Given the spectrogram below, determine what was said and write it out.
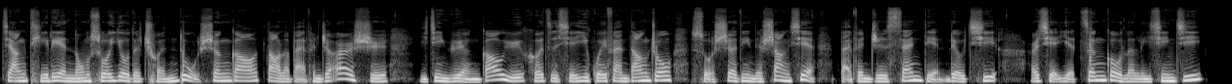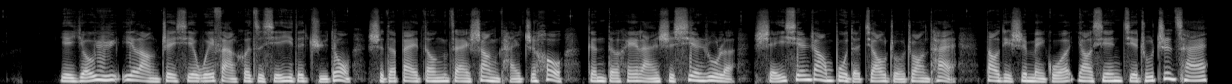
将提炼浓缩铀的纯度升高到了百分之二十，已经远高于核子协议规范当中所设定的上限百分之三点六七，而且也增购了离心机。也由于伊朗这些违反核子协议的举动，使得拜登在上台之后，跟德黑兰是陷入了谁先让步的焦灼状态。到底是美国要先解除制裁，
